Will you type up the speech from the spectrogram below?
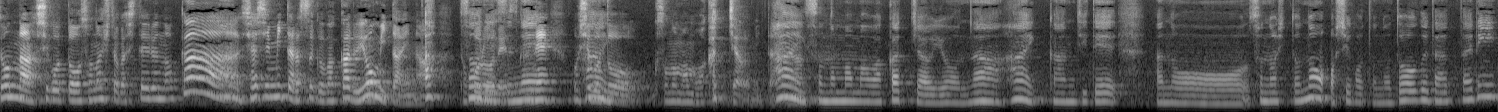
どんな仕事をその人がしているのか、はい、写真見たらすぐ分かるよみたいなところですかね、ね、お仕事をそのまま分かっちゃうみたいな、はい、そのまま分かっちゃうような、はい、感じで、あのその人のお仕事の道具だったり、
